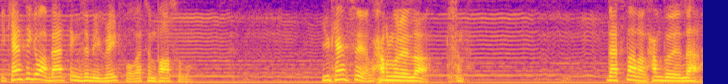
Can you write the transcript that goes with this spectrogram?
You can't think about bad things and be grateful. That's impossible. You can't say, Alhamdulillah. That's not Alhamdulillah.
